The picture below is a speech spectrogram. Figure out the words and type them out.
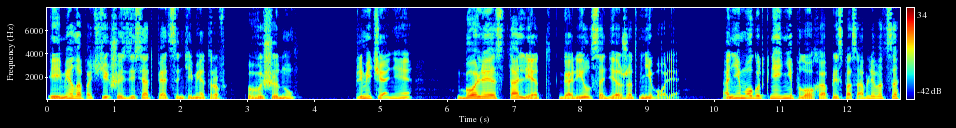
и имела почти 65 сантиметров в вышину. Примечание. Более ста лет горилл содержат в неволе. Они могут к ней неплохо приспосабливаться,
